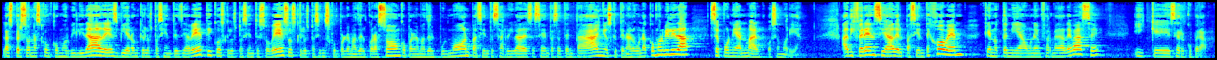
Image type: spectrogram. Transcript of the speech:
las personas con comorbilidades, vieron que los pacientes diabéticos, que los pacientes obesos, que los pacientes con problemas del corazón, con problemas del pulmón, pacientes arriba de 60, 70 años que tenían alguna comorbilidad, se ponían mal o se morían. A diferencia del paciente joven que no tenía una enfermedad de base y que se recuperaba.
